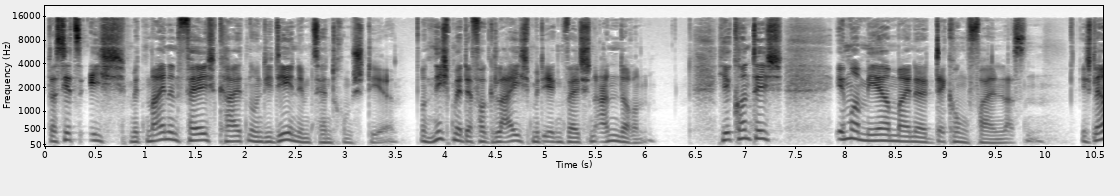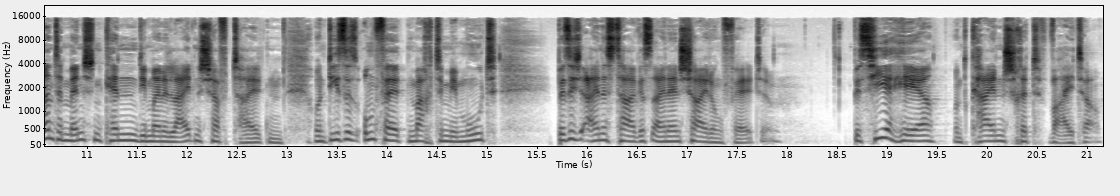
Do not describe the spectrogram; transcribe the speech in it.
dass jetzt ich mit meinen Fähigkeiten und Ideen im Zentrum stehe und nicht mehr der Vergleich mit irgendwelchen anderen. Hier konnte ich immer mehr meine Deckung fallen lassen. Ich lernte Menschen kennen, die meine Leidenschaft teilten, und dieses Umfeld machte mir Mut, bis ich eines Tages eine Entscheidung fällte. Bis hierher und keinen Schritt weiter.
